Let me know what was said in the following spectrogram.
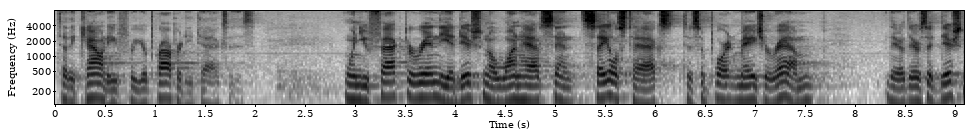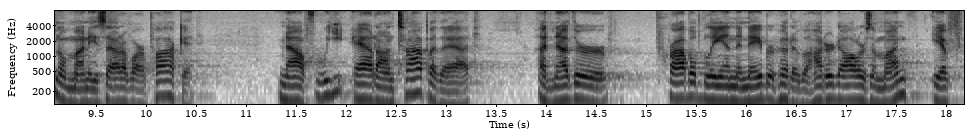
to the county for your property taxes. When you factor in the additional one-half cent sales tax to support Measure M, there, there's additional monies out of our pocket. Now, if we add on top of that another probably in the neighborhood of $100 a month, if,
